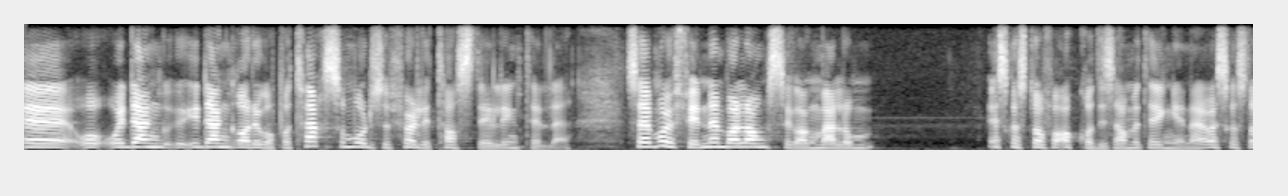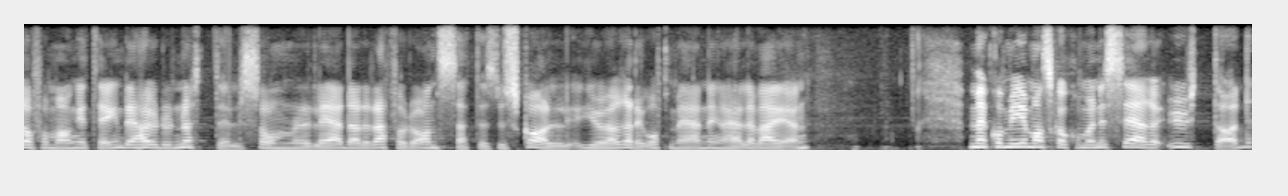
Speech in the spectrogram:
Eh, og i, den, i, den, grad det går på tvers, så må du selvfølgelig ta stilling til det. Så jeg må jo finne en balansegang mellom jeg skal stå for akkurat de samme tingene, og jeg skal stå for mange ting. Det har jo du nødt til som leder. Det er derfor du ansettes. Du skal gjøre deg opp meninger hele veien. Men hvor mye man skal kommunisere utad,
